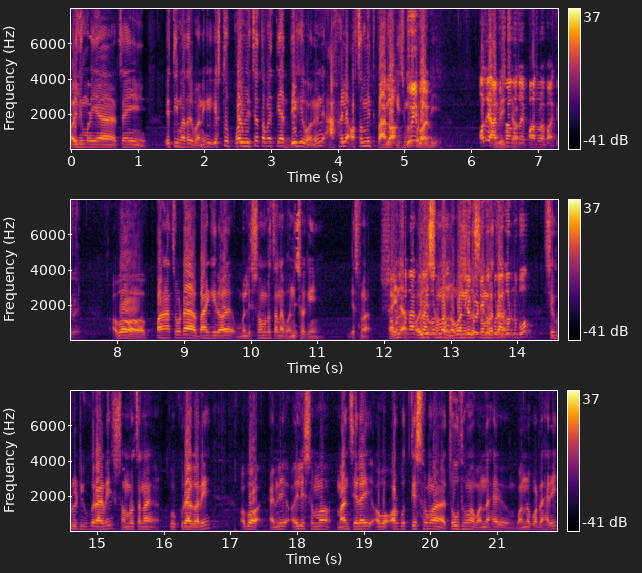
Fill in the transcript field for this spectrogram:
अहिले म यहाँ चाहिँ यति मात्रै भने कि यस्तो प्रविधि छ तपाईँ त्यहाँ देख्यो भने पनि आफैलाई अचम्मित पार्ने किसिमको प्रविधि अब पाँचवटा बाँकी रह्यो मैले संरचना भनिसकेँ। यसमा होइन अहिलेसम्म नबनेको संरचना। सेक्युरिटीको कुरा गरेँ संरचनाको कुरा गरेँ। अब हामीले अहिलेसम्म मान्छेलाई अब अर्को तेस्रोमा चौथोमा भन्दाखेरि भन्नुपर्दाखेरि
